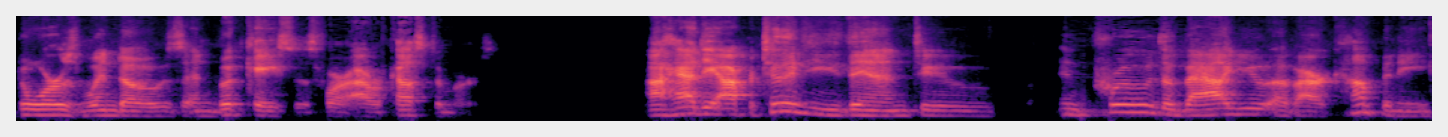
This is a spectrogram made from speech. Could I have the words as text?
doors, windows, and bookcases for our customers. I had the opportunity then to improve the value of our company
